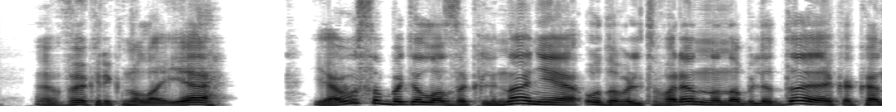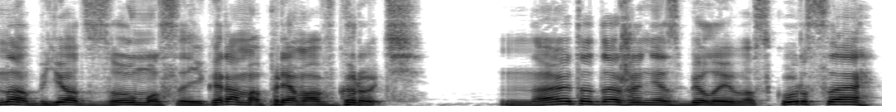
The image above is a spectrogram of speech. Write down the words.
– выкрикнула я. Я высвободила заклинание, удовлетворенно наблюдая, как оно бьёт Зумуса и Грамма прямо в грудь. Но это даже не сбило его с курса.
